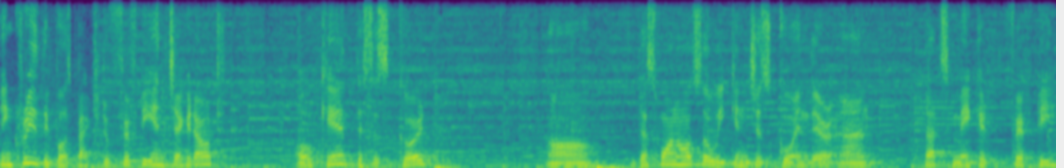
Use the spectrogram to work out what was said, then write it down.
increase the perspective to 50 and check it out. Okay this is good. Uh, this one also we can just go in there and let's make it 50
